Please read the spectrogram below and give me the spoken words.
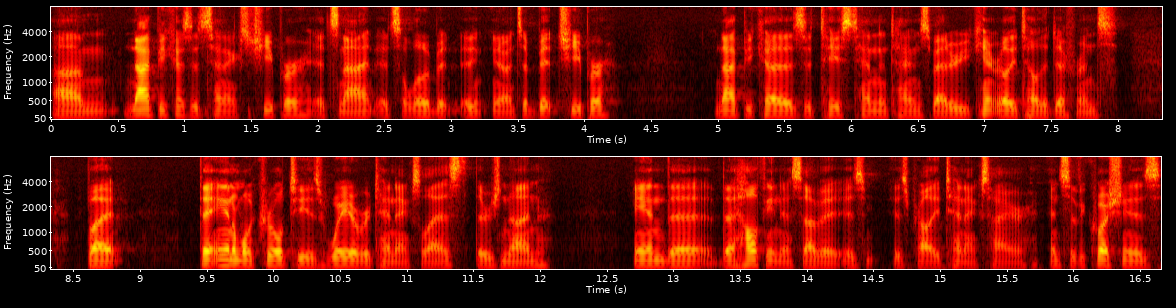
Um, not because it's 10x cheaper. It's not. It's a little bit, you know, it's a bit cheaper. Not because it tastes 10 times better. You can't really tell the difference. But the animal cruelty is way over 10x less. There's none. And the, the healthiness of it is, is probably 10x higher. And so the question is,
